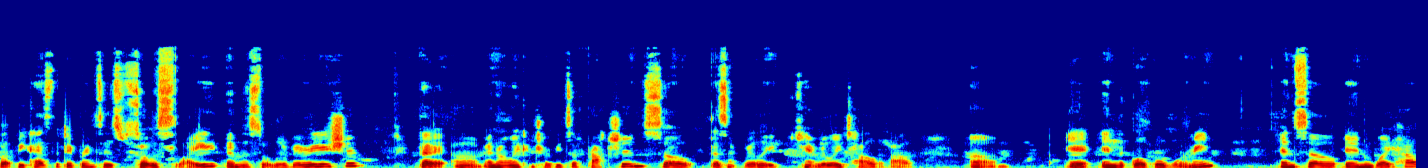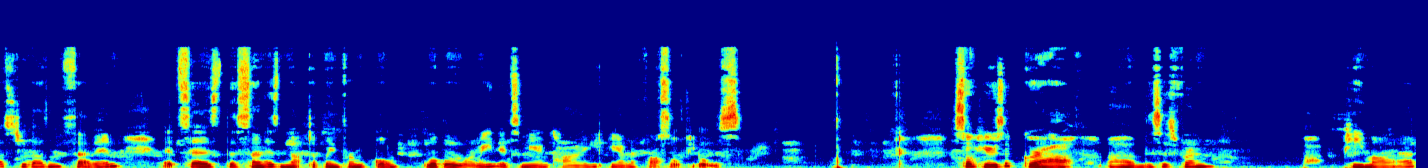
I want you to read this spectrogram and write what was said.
but because the difference is so slight in the solar variation that um, it only contributes a fraction, so it doesn't really, can't really tell about um, it in the global warming. And so in White House 2007, it says the sun is not to blame for global warming, it's mankind and fossil fuels. So here's a graph. Um, this is from PMOD.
